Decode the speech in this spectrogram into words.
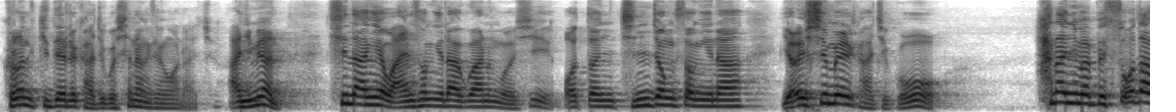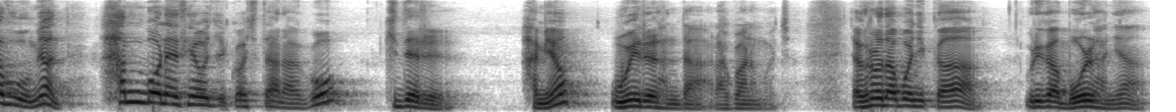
그런 기대를 가지고 신앙생활 하죠. 아니면 신앙의 완성이라고 하는 것이 어떤 진정성이나 열심을 가지고 하나님 앞에 쏟아부으면 한 번에 세워질 것이다 라고 기대를 하며 오해를 한다 라고 하는 거죠. 자, 그러다 보니까 우리가 뭘 하냐?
